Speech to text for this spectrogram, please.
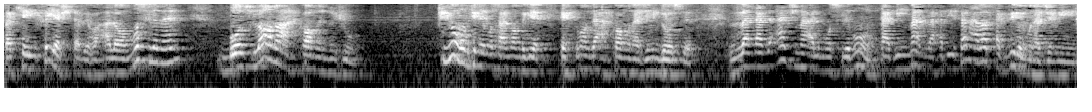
فکیفه یشتبه علا مسلم بطلان و احکام نجوم. کیو ممکنه مسلمان بگه احتمال در احکام منجمین درسته؟ و قد اجمع المسلمون قدیما و حدیثا علا تکذیب المنجمین.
